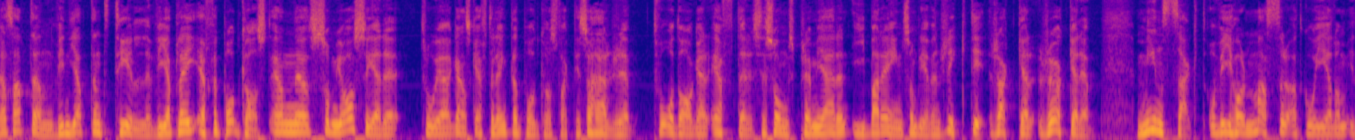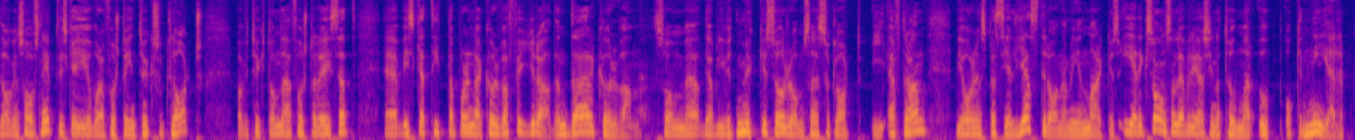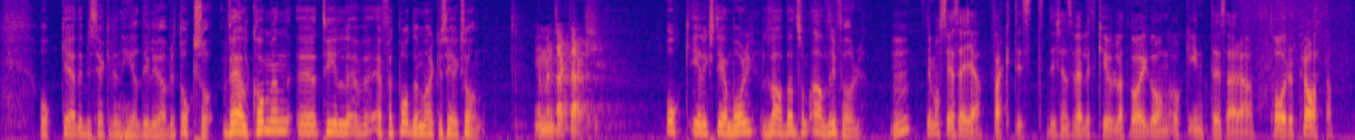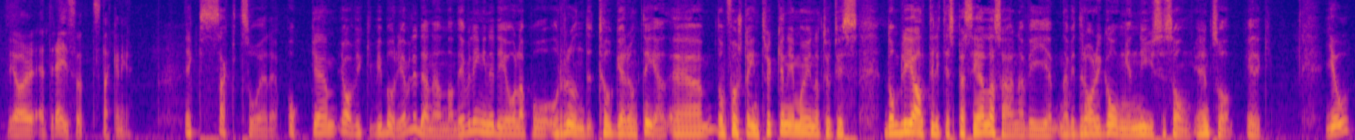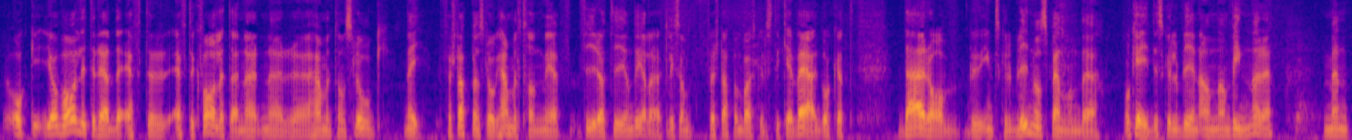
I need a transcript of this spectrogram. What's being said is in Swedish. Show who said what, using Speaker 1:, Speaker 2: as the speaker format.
Speaker 1: Där satt den, vignetten till Viaplay F1 Podcast. En eh, som jag ser det, tror jag, ganska efterlängtad podcast faktiskt. Så här eh, två dagar efter säsongspremiären i Bahrain som blev en riktig rackarrökare. Minst sagt. Och vi har massor att gå igenom i dagens avsnitt. Vi ska ge våra första intryck såklart vad vi tyckte om det här första racet. Eh, vi ska titta på den där kurva 4, den där kurvan som eh, det har blivit mycket surr om så såklart i efterhand. Vi har en speciell gäst idag, nämligen Marcus Eriksson som levererar sina tummar upp och ner. Och eh, det blir säkert en hel del i övrigt också. Välkommen till F1-podden Marcus Eriksson.
Speaker 2: Ja men tack tack.
Speaker 1: Och Erik Stenborg, laddad som aldrig förr.
Speaker 3: Mm, det måste jag säga faktiskt. Det känns väldigt kul att vara igång och inte så här äh, torrprata. Vi har ett race att snacka ner.
Speaker 1: Exakt så är det. Och ehm, ja, vi, vi börjar väl i den ändan. Det är väl ingen idé att hålla på och rundtugga runt det. Ehm, de första intrycken är man ju naturligtvis, de blir ju alltid lite speciella så här när vi, när vi drar igång en ny säsong. Är det inte så, Erik?
Speaker 3: Jo, och jag var lite rädd efter, efter kvalet där när, när äh, Hamilton slog, nej, Verstappen slog Hamilton med fyra tiondelar, att liksom Verstappen bara skulle sticka iväg och att därav det inte skulle bli någon spännande, okej, okay, det skulle bli en annan vinnare, men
